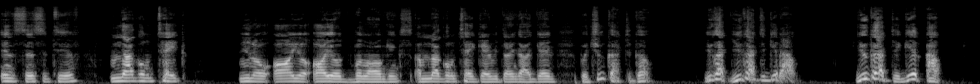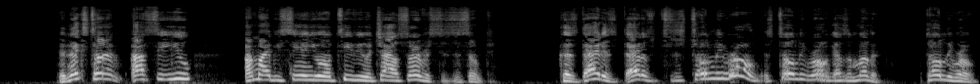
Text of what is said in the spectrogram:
insensitive. I'm not going to take you know, all your all your belongings. I'm not gonna take everything I gave, but you got to go. You got you got to get out. You got to get out. The next time I see you, I might be seeing you on TV with child services or something. Cause that is that is just totally wrong. It's totally wrong as a mother. Totally wrong.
